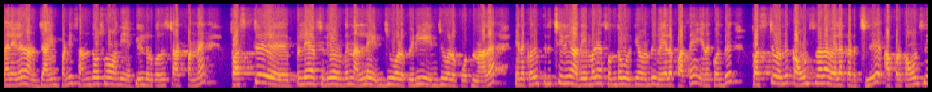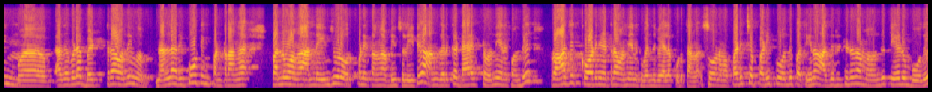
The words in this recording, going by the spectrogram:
வேலையில நான் ஜாயின் பண்ணி சந்தோஷமா வந்து என் ஃபீல்டு ஒர்க் வந்து ஸ்டார்ட் பண்ணேன். ஃபர்ஸ்ட் பிள்ளையார் சொல்லி வந்து நல்ல என்ஜிஓல பெரிய என்ஜிஓல போட்டனால எனக்கு வந்து திருச்சிலையும் அதே மாதிரி என் சொந்த ஊருக்கே வந்து வேலை பார்த்தேன். எனக்கு வந்து ஃபர்ஸ்ட் வந்து கவுன்சிலரா வேலை கிடைச்சது. அப்புறம் கவுன்சிலிங் அதை விட பெட்டரா வந்து இவங்க நல்லா ரிப்போர்ட்டிங் பண்றாங்க பண்ணுவாங்க. அந்த என்ஜிஓல ஒர்க் பண்ணிருக்காங்க அப்படின்னு சொல்லிட்டு அங்க இருக்க டைரக்டர் வந்து எனக்கு வந்து ப்ராஜெக்ட் கோஆர்டினேட்டரா வந்து எனக்கு வந்து வேலை கொடுத்தாங்க. சோ நம்ம படிச்ச படிப்பு வந்து பாத்தீங்கன்னா அது ரிலேட்டடா நம்ம வந்து தேடும் போது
